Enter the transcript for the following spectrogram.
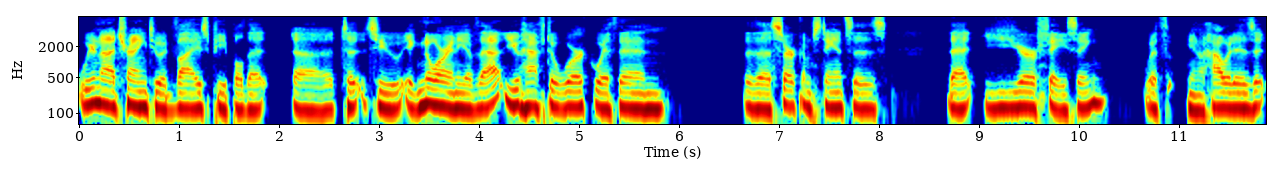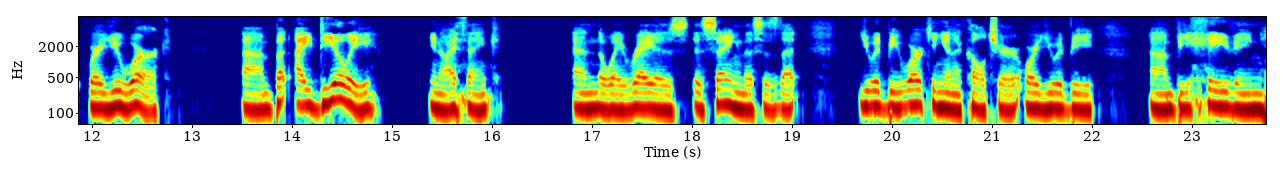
we're not trying to advise people that uh, to to ignore any of that. You have to work within the circumstances that you're facing with you know how it is at where you work. Um, but ideally, you know, I think, and the way Ray is is saying this is that you would be working in a culture or you would be um, behaving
